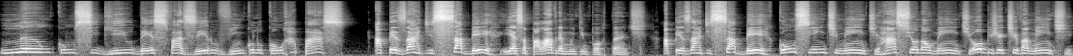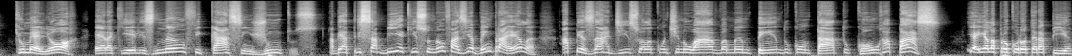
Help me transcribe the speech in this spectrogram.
não conseguiu desfazer o vínculo com o rapaz. Apesar de saber, e essa palavra é muito importante, apesar de saber conscientemente, racionalmente, objetivamente, que o melhor era que eles não ficassem juntos. A Beatriz sabia que isso não fazia bem para ela. Apesar disso, ela continuava mantendo contato com o rapaz. E aí ela procurou terapia.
